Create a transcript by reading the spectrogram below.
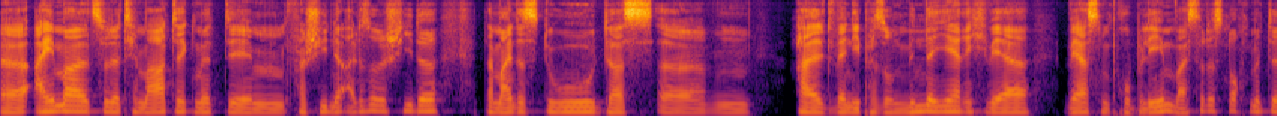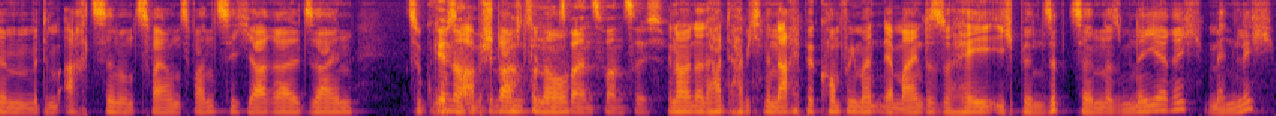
Äh, einmal zu der Thematik mit dem verschiedenen Altersunterschiede. Da meintest du, dass ähm, halt, wenn die Person minderjährig wäre, wäre es ein Problem. Weißt du das noch mit dem, mit dem 18 und 22 Jahre alt sein? Zu großer Genau, mit dem Abstand, 18 genau. und 22. Genau, und dann habe ich eine Nachricht bekommen von jemandem, der meinte so, hey, ich bin 17, also minderjährig, männlich,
